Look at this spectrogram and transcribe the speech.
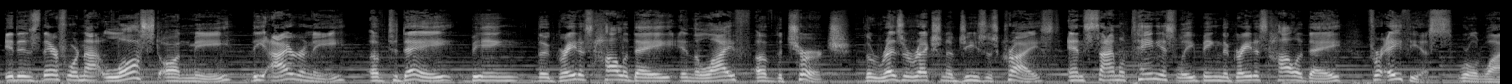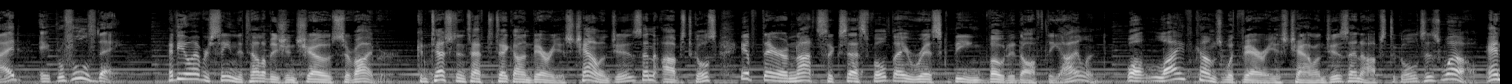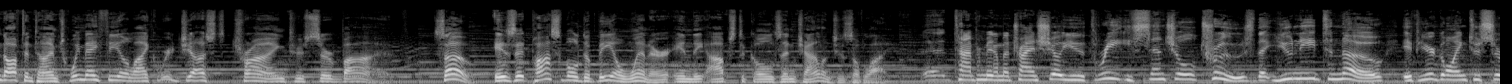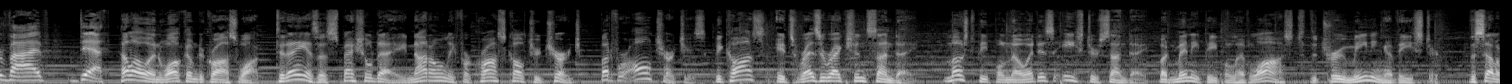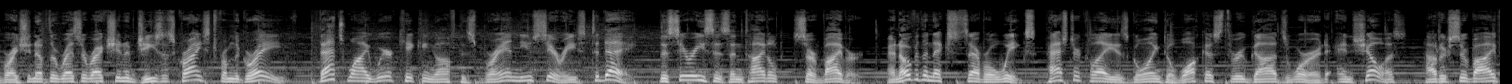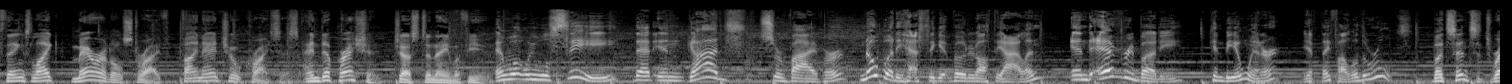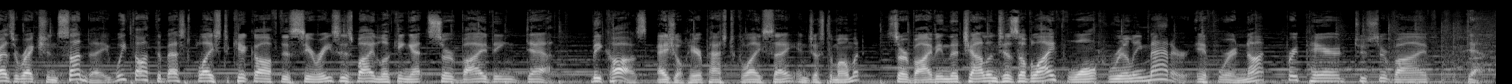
It is therefore not lost on me the irony of today being the greatest holiday in the life of the church, the resurrection of Jesus Christ, and simultaneously being the greatest holiday for atheists worldwide, April Fool's Day. Have you ever seen the television show Survivor? Contestants have to take on various challenges and obstacles. If they're not successful, they risk being voted off the island. Well, life comes with various challenges and obstacles as well, and oftentimes we may feel like we're just trying to survive. So, is it possible to be a winner in the obstacles and challenges of life? Uh, time permitting, I'm going to try and show you three essential truths that you need to know if you're going to survive death. Hello and welcome to Crosswalk. Today is a special day not only for Cross Culture Church, but for all churches because it's Resurrection Sunday. Most people know it as Easter Sunday, but many people have lost the true meaning of Easter the celebration of the resurrection of Jesus Christ from the grave. That's why we're kicking off this brand new series today. The series is entitled Survivor and over the next several weeks, Pastor Clay is going to walk us through God's Word and show us how to survive things like marital strife, financial crisis, and depression, just to name a few. And what we will see that in God's survivor, nobody has to get voted off the island, and everybody can be a winner if they follow the rules. But since it's Resurrection Sunday, we thought the best place to kick off this series is by looking at surviving death. Because, as you'll hear Pastor Clay say in just a moment, surviving the challenges of life won't really matter if we're not prepared to survive death.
